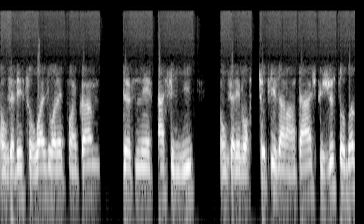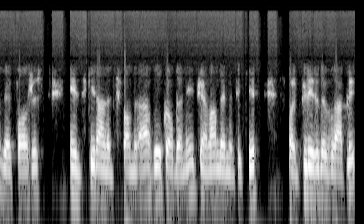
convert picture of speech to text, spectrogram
Donc, vous allez sur wisewallet.com, devenir affilié. Donc, vous allez voir tous les avantages. Puis, juste au bas, vous allez pouvoir juste indiquer dans le petit formulaire vos coordonnées, puis un membre de notre équipe. Pas le plaisir de vous rappeler.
